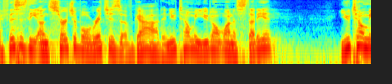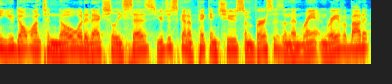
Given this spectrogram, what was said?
If this is the unsearchable riches of God and you tell me you don't want to study it, you tell me you don't want to know what it actually says, you're just going to pick and choose some verses and then rant and rave about it,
